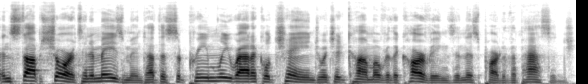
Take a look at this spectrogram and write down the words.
and stopped short in amazement at the supremely radical change which had come over the carvings in this part of the passage.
